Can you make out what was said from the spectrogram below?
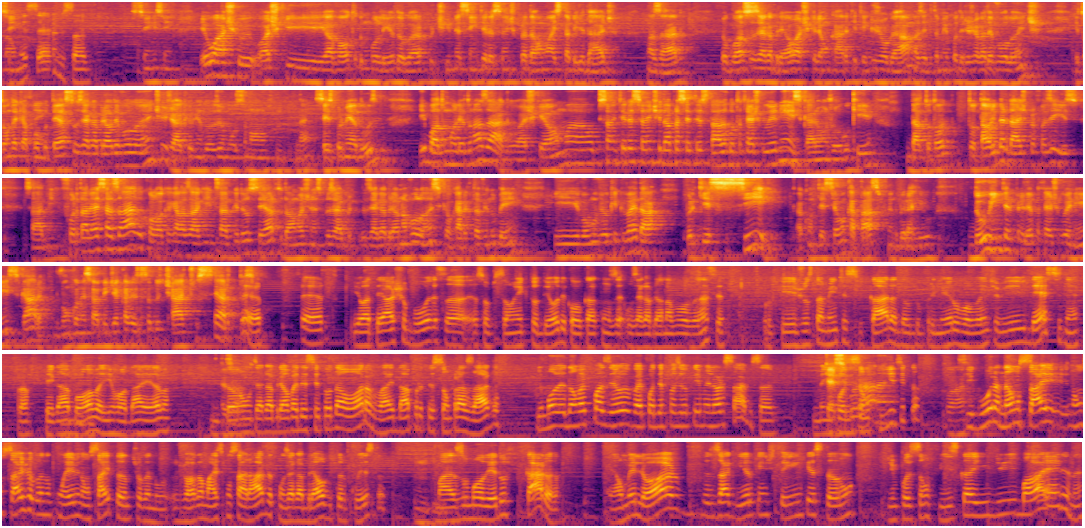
sim. não me serve, sabe? Sim, sim. Eu acho, eu acho que a volta do Moledo agora pro time é ser interessante para dar uma estabilidade na zaga. Eu gosto do Zé Gabriel, acho que ele é um cara que tem que jogar, mas ele também poderia jogar de volante. Então daqui a Sim. pouco testa o Zé Gabriel de volante, já que o Lindoso e o Musso não, né, 6 por meia dúzia, e bota o Moledo na zaga. Eu acho que é uma opção interessante e dá para ser testada contra o Atlético Goianiense, cara. É um jogo que dá total, total liberdade para fazer isso, sabe? Fortalece a zaga, coloca aquela zaga que a gente sabe que deu certo, dá uma chance pro Zé, Zé Gabriel na volância, que é o cara que tá vindo bem, e vamos ver o que, que vai dar. Porque se acontecer uma catástrofe no Beira-Rio, do Inter perder para o Atlético Goianiense, cara, vão começar a pedir a cabeça do Tchatcho certo. Certo, certo. E eu até acho boa essa, essa opção aí que tu deu de colocar com o Zé, o Zé Gabriel na volância, porque justamente esse cara do, do primeiro volante ele desce, né, para pegar a uhum. bola e rodar ela. Então Exato. o Zé Gabriel vai descer toda hora, vai dar proteção para a zaga e o Moledão vai fazer, vai poder fazer o que melhor sabe, sabe? em Quer posição segurar, né? física, né? claro. segura, não sai, não sai jogando com ele, não sai tanto jogando, joga mais com Sarabia, com Zé Gabriel, Vitor Cuesta, uhum. mas o Moledo, cara, é o melhor zagueiro que a gente tem em questão de imposição física e de bola aérea, né?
